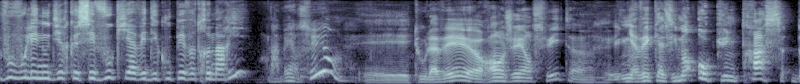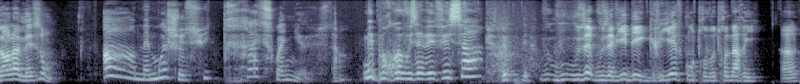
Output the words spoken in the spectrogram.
Vous voulez nous dire que c'est vous qui avez découpé votre mari? Bah bien sûr. Et tout lavé, euh, rangé ensuite euh, Il n'y avait quasiment aucune trace dans la maison. Ah, mais moi je suis très soigneuse. hein. Mais pourquoi vous avez fait ça? Vous, vous- vous aviez des griefs contre votre mari. Hein?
